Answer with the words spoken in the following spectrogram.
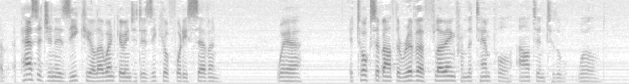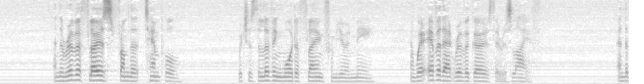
a passage in Ezekiel, I won't go into it, Ezekiel 47, where it talks about the river flowing from the temple out into the world. And the river flows from the temple, which is the living water flowing from you and me. And wherever that river goes, there is life. And the,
